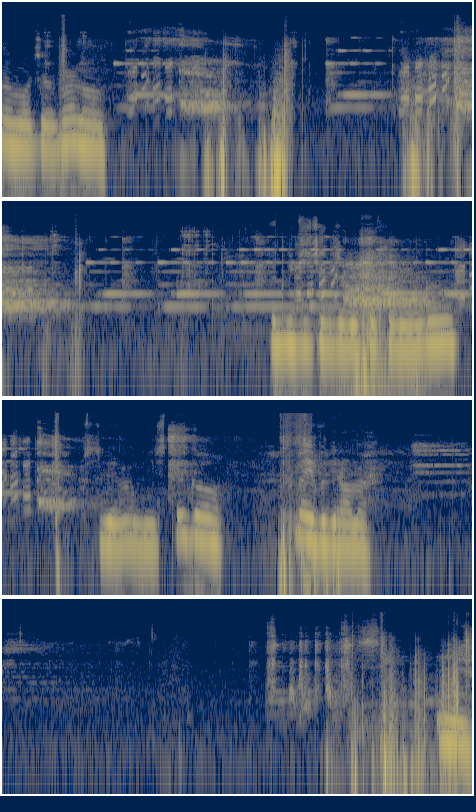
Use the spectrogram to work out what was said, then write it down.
Ale może walną. Jak widzicie, postawiłem go. Postawiłem ognistego. No i wygrana. I,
